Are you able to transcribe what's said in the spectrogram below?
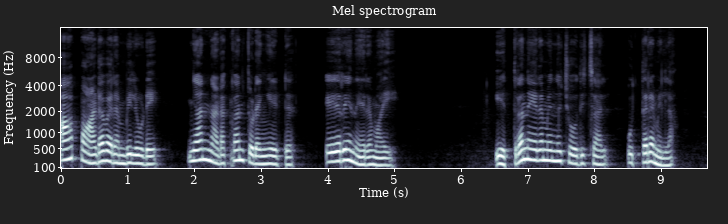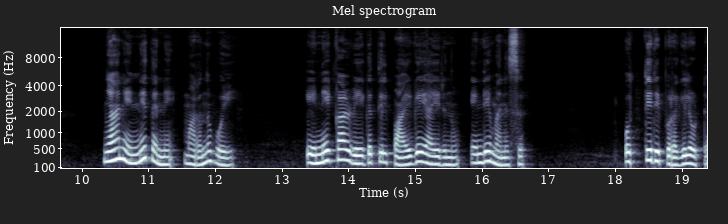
ആ പാടവരമ്പിലൂടെ ഞാൻ നടക്കാൻ തുടങ്ങിയിട്ട് ഏറെ നേരമായി. എത്ര നേരമെന്ന് ചോദിച്ചാൽ ഉത്തരമില്ല. ഞാൻ എന്നെ തന്നെ മറന്നുപോയി. എന്നേക്കാൾ വേഗത്തിൽ പായുകയായിരുന്നു എന്റെ മനസ്സ്. ഒത്തിരി പുറകിലോട്ട്.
